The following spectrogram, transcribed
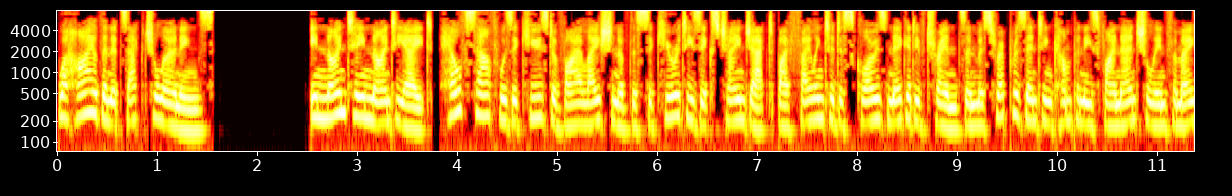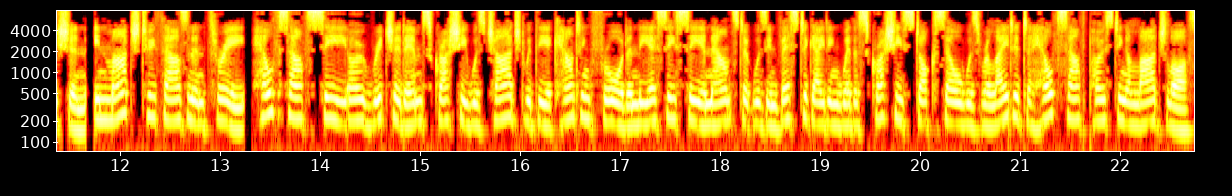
were higher than its actual earnings. In 1998, HealthSouth was accused of violation of the Securities Exchange Act by failing to disclose negative trends and misrepresenting companies' financial information. In March 2003, HealthSouth's CEO Richard M. Scrushy was charged with the accounting fraud and the SEC announced it was investigating whether Scrushy's stock sell was related to HealthSouth posting a large loss.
